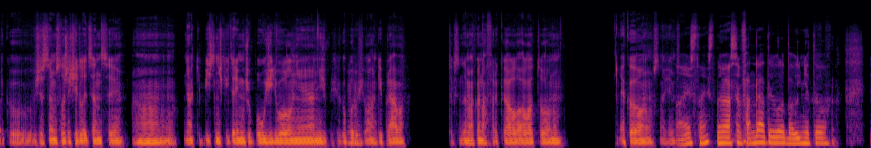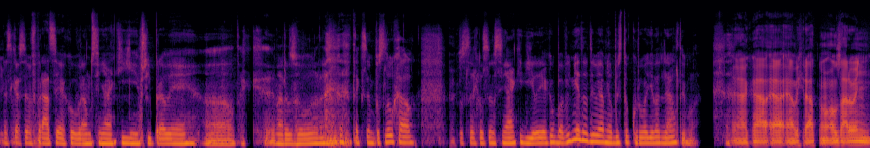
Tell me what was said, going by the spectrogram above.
jako, že jsem musel řešit licenci, a nějaký písničky, které můžu použít volně, aniž bych jako Mhm. porušoval nějaký práva. tak jsem tam jako nafrkal, ale to no, jako jo, no, snažím se. Nice, nice. No já jsem fanda, ty vole, baví mě to. Dneska jsem v práci jako v rámci nějaký přípravy a, tak na rozhovor, tak jsem poslouchal. Poslechl jsem si nějaký díly, jako baví mě to, ty vole, a měl bys to kurva dělat dál, ty vole. Jak já, já, já, bych rád, no, ale zároveň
